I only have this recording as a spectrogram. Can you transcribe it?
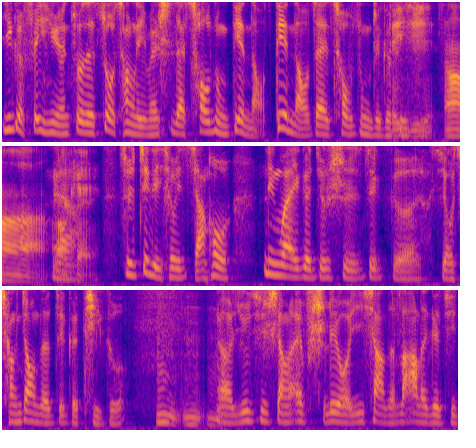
一个飞行员坐在座舱里面是在操纵电脑，电脑在操纵这个飞机。啊。OK，所以这个就然后另外一个就是这个有强壮的这个体格，嗯嗯啊，尤其是像 F 十六一下子拉了个几，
